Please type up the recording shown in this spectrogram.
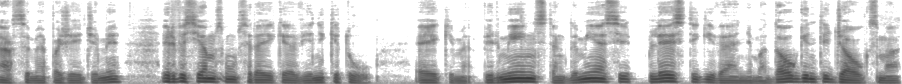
esame pažeidžiami ir visiems mums reikia vieni kitų Eikime pirmin, stengdamiesi plėsti gyvenimą, dauginti džiaugsmą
